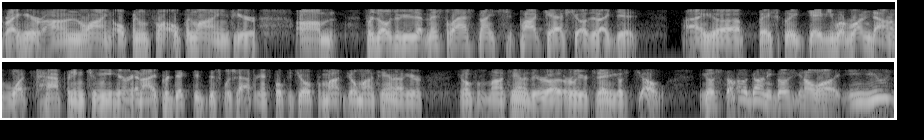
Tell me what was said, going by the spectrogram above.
right here on the line. Open open lines here. Um, for those of you that missed last night's podcast show that I did, I uh, basically gave you a rundown of what's happening to me here, and I predicted this was happening. I spoke to Joe from Mon- Joe Montana here, Joe from Montana there uh, earlier today, and he goes, Joe, he goes, son of a gun. He goes, you know, uh, you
